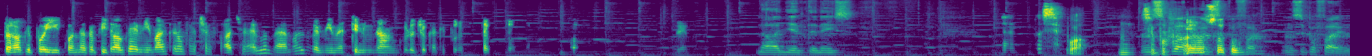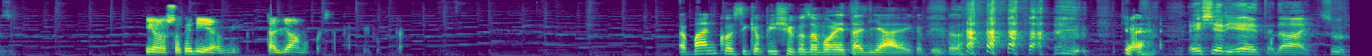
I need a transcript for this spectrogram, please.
però che poi quando ha capito ok mi manca non faccia faccia, eh vabbè ma allora mi metto in un angolo, giocate pure tutta No, niente, Nace. Eh, non si può. Non, Non, si, si, può fare. non, non si so può che- fare, non si può fare così. Io non so che dirvi, tagliamo questa Manco si capisce cosa vuole tagliare, capito? Cioè, Esce e rientra, dai, su.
